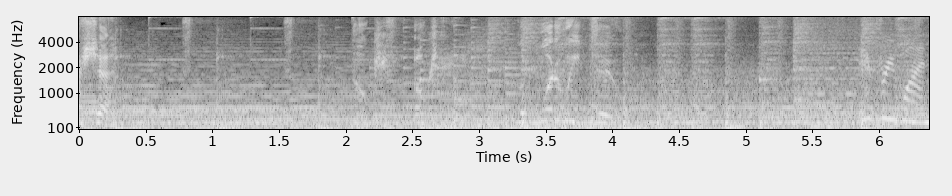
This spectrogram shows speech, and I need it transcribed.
No, Inuyasha! Okay, okay, but what do we do? Everyone,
